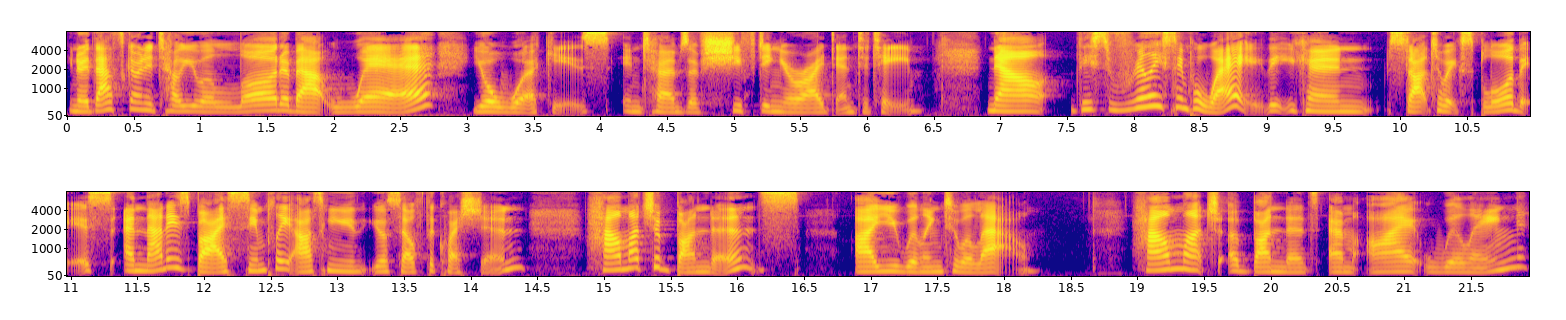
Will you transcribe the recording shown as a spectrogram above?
you know, that's going to tell you a lot about where your work work is in terms of shifting your identity. Now, this really simple way that you can start to explore this, and that is by simply asking yourself the question how much abundance are you willing to allow? How much abundance am I willing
